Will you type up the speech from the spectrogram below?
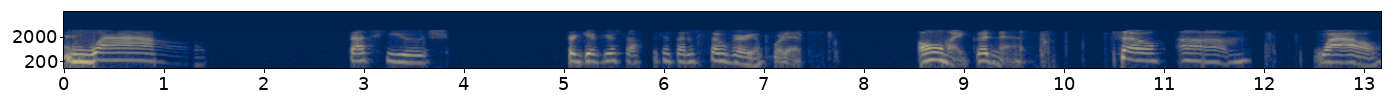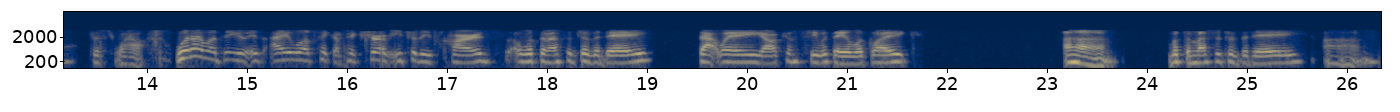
Wow. That's huge. Forgive yourself because that is so very important. Oh my goodness. So, um, wow, just wow. What I will do is I will take a picture of each of these cards with the message of the day. That way y'all can see what they look like. Um, with the message of the day, um,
